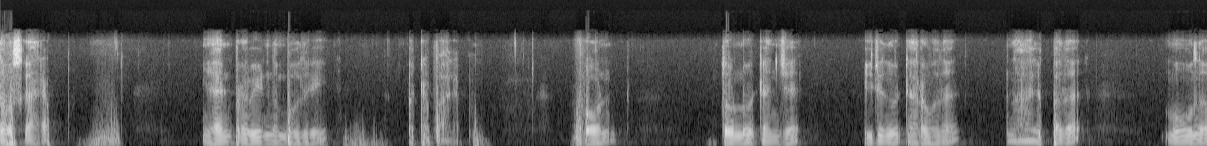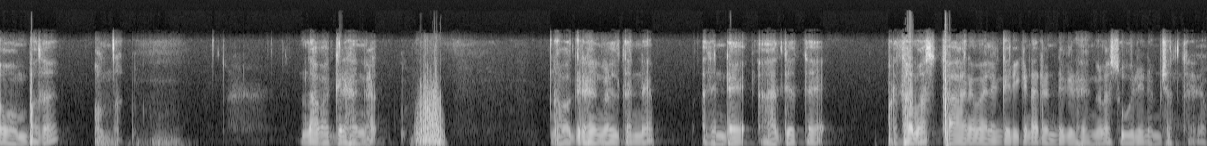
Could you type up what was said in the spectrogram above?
നമസ്കാരം. ഞാൻ പ്രവീൺ നമ്പൂതിരി ഒറ്റപ്പാലം. ഫോൺ തൊണ്ണൂറ്റഞ്ച് ഇരുന്നൂറ്ററുപത് നാൽപ്പത് മൂന്ന് ഒമ്പത് ഒന്ന്. നവഗ്രഹങ്ങൾ. നവഗ്രഹങ്ങൾ തന്നെ അതിന്റെ ആദ്യത്തെ പ്രഥമ സ്ഥാനം അലങ്കരിക്കുന്ന രണ്ട് ഗ്രഹങ്ങൾ സൂര്യനും ചന്ദ്രനും.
